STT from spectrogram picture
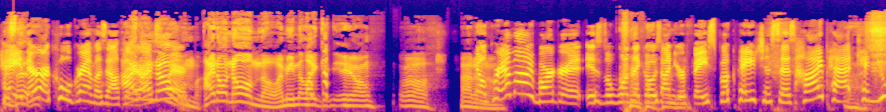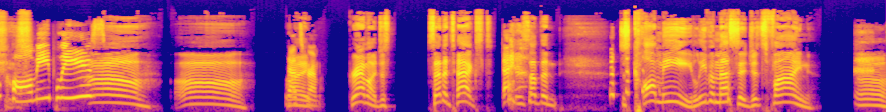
Hey, that- there are cool grandmas out there. I don't know swear. them. I don't know them though. I mean, like you know, oh, I don't No, know. Grandma Margaret is the one that Grandma goes on your Facebook page and says, "Hi, Pat, Oh, can you call me, please?" Oh, oh, That's right. Grandma. Grandma, just send a text. Do something. just call me. Leave a message. It's fine. Oh.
